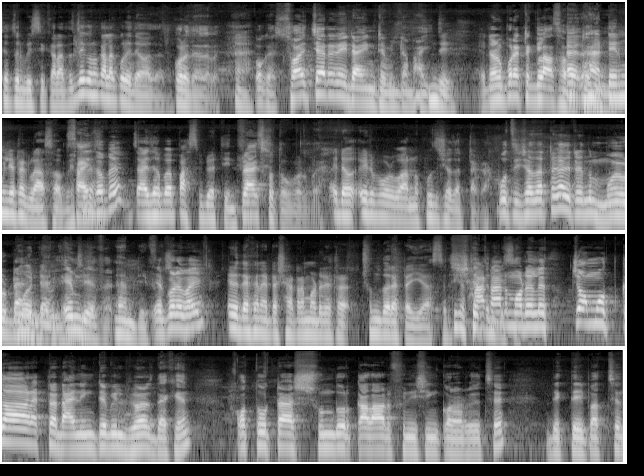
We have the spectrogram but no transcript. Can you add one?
তেতুল বিসি কালার থাকে যে কোনো কালার করে দেওয়া যাবে। করে দেওয়া যাবে। হ্যাঁ। ওকে ছয় চেয়ারের এই ডাইনিং টেবিলটা ভাই জি। এটার উপর একটা গ্লাস হবে হ্যাঁ টেন মিলি। একটা গ্লাস হবে সাইজ হবে? সাইজ হবে পাঁচ ফিট তিন প্রাইস কত পড়বে? এটা এটা পড়বে আপনার পঁচিশ হাজার টাকা। পঁচিশ হাজার টাকা এটা কিন্তু ময়ূর ডাইনিং এমডিএফ এরপরে ভাই? এটা দেখেন একটা শাটার মডেল একটা সুন্দর একটা ইয়ে আছে ঠিক আছে? শাটার মডেলের চমৎকার একটা ডাইনিং টেবিল ভিউয়ার্স দেখেন কতটা সুন্দর কালার ফিনিশিং করা রয়েছে। দেখতেই পাচ্ছেন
